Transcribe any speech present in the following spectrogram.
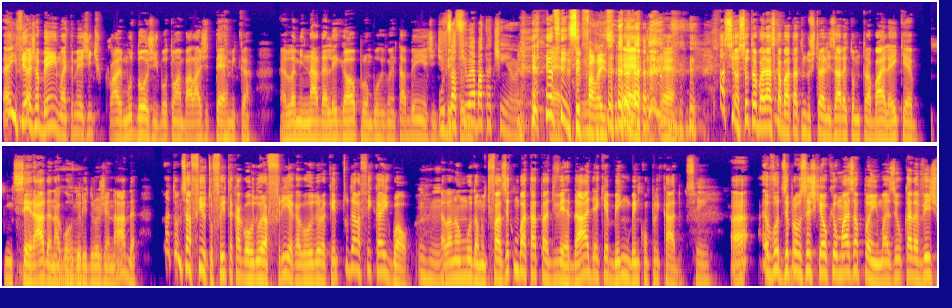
É, e viaja bem, mas também a gente, claro, mudou. A gente botou uma embalagem térmica é, laminada legal para o hambúrguer aguentar bem. A gente O fez desafio todo- é a batatinha, né? Ele sempre fala isso. É, é. Assim, ó, se eu trabalhasse com a batata industrializada que todo mundo trabalha aí, que é encerada na Uhum. gordura hidrogenada, não é tão desafio. Tu frita com a gordura fria, com a gordura quente, tudo ela fica igual. Uhum. Ela não muda muito. Fazer com batata de verdade é que é bem, bem complicado. Sim. Ah, eu vou dizer pra vocês que é o que eu mais apanho, mas eu cada vez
